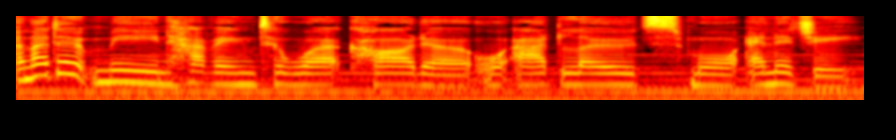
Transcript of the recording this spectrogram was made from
And I don't mean having to work harder or add loads more energy.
